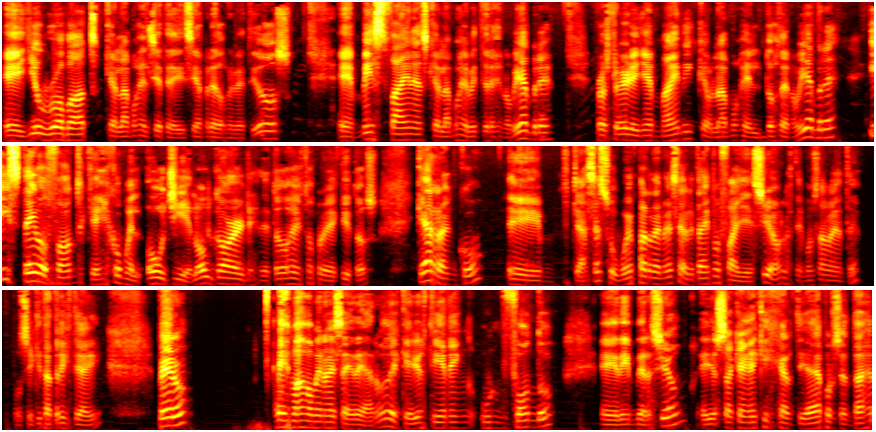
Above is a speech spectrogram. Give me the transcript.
eh, Yield Robot, que hablamos el 7 de diciembre de 2022, eh, Miss Finance, que hablamos el 23 de noviembre, Prosperity Gem Mining, que hablamos el 2 de noviembre, y Stable Fund, que es como el OG, el Old Guard de todos estos proyectitos, que arrancó eh, ya hace su buen par de meses, ahorita mismo falleció, lastimosamente, musiquita triste ahí, pero es más o menos esa idea, ¿no? De que ellos tienen un fondo eh, de inversión, ellos sacan X cantidad de porcentaje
